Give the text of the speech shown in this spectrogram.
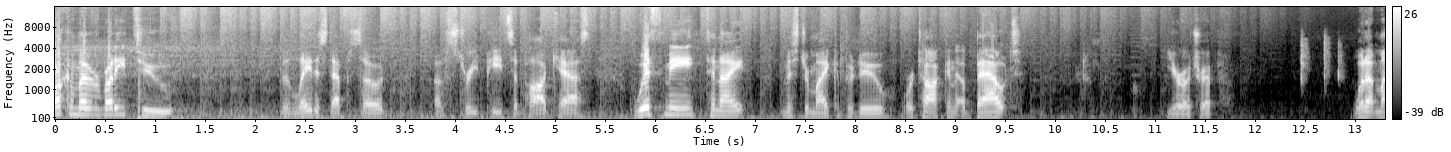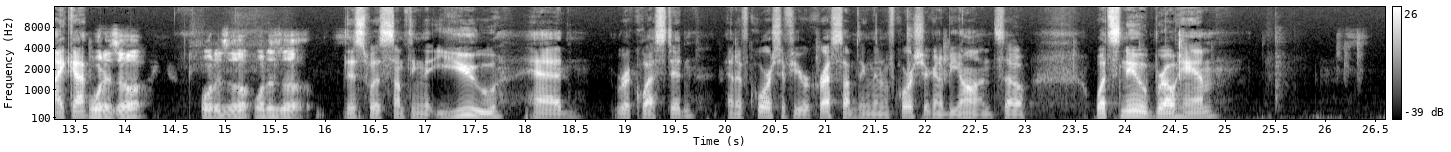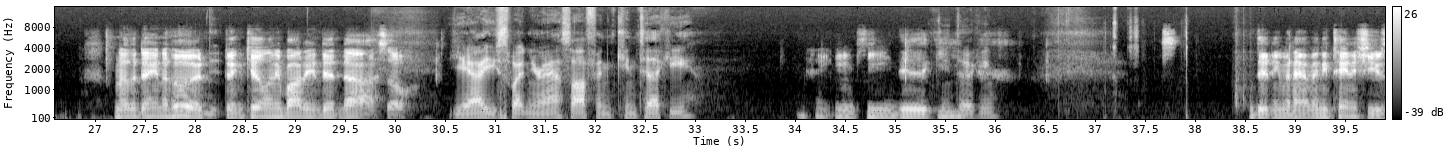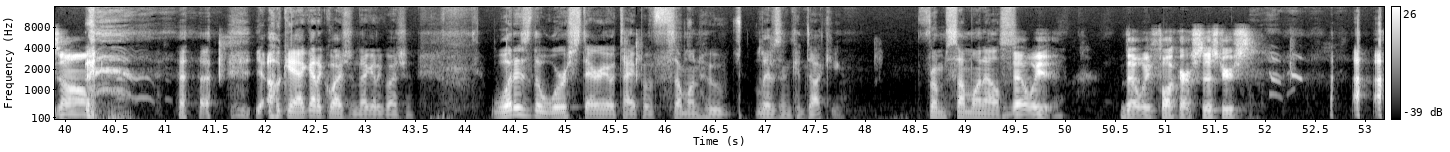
Welcome, everybody, to the latest episode of Street Pizza Podcast. With me tonight, Mr. Micah Purdue. We're talking about Eurotrip. What up, Micah? What is up? What is up? What is up? This was something that you had requested. And of course, if you request something, then of course you're going to be on. So, what's new, Broham? Another day in the hood. Didn't kill anybody and didn't die. So Yeah, you sweating your ass off in Kentucky. in Kentucky. Kentucky. Didn't even have any tennis shoes on. yeah, okay, I got a question. I got a question. What is the worst stereotype of someone who lives in Kentucky? From someone else. that we that we fuck our sisters.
